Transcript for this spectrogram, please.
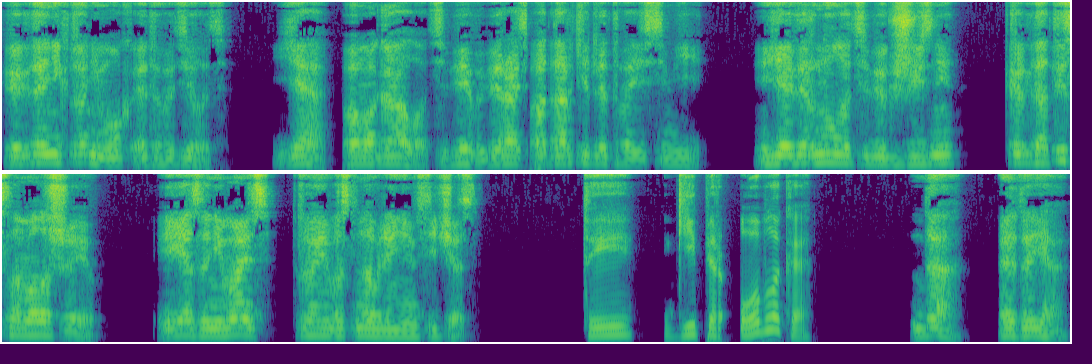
когда никто не мог этого делать. Я помогала тебе выбирать подарки для твоей семьи. Я вернула тебе к жизни, когда ты сломала шею. И я занимаюсь твоим восстановлением сейчас. Ты гипероблако? Да, это я.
